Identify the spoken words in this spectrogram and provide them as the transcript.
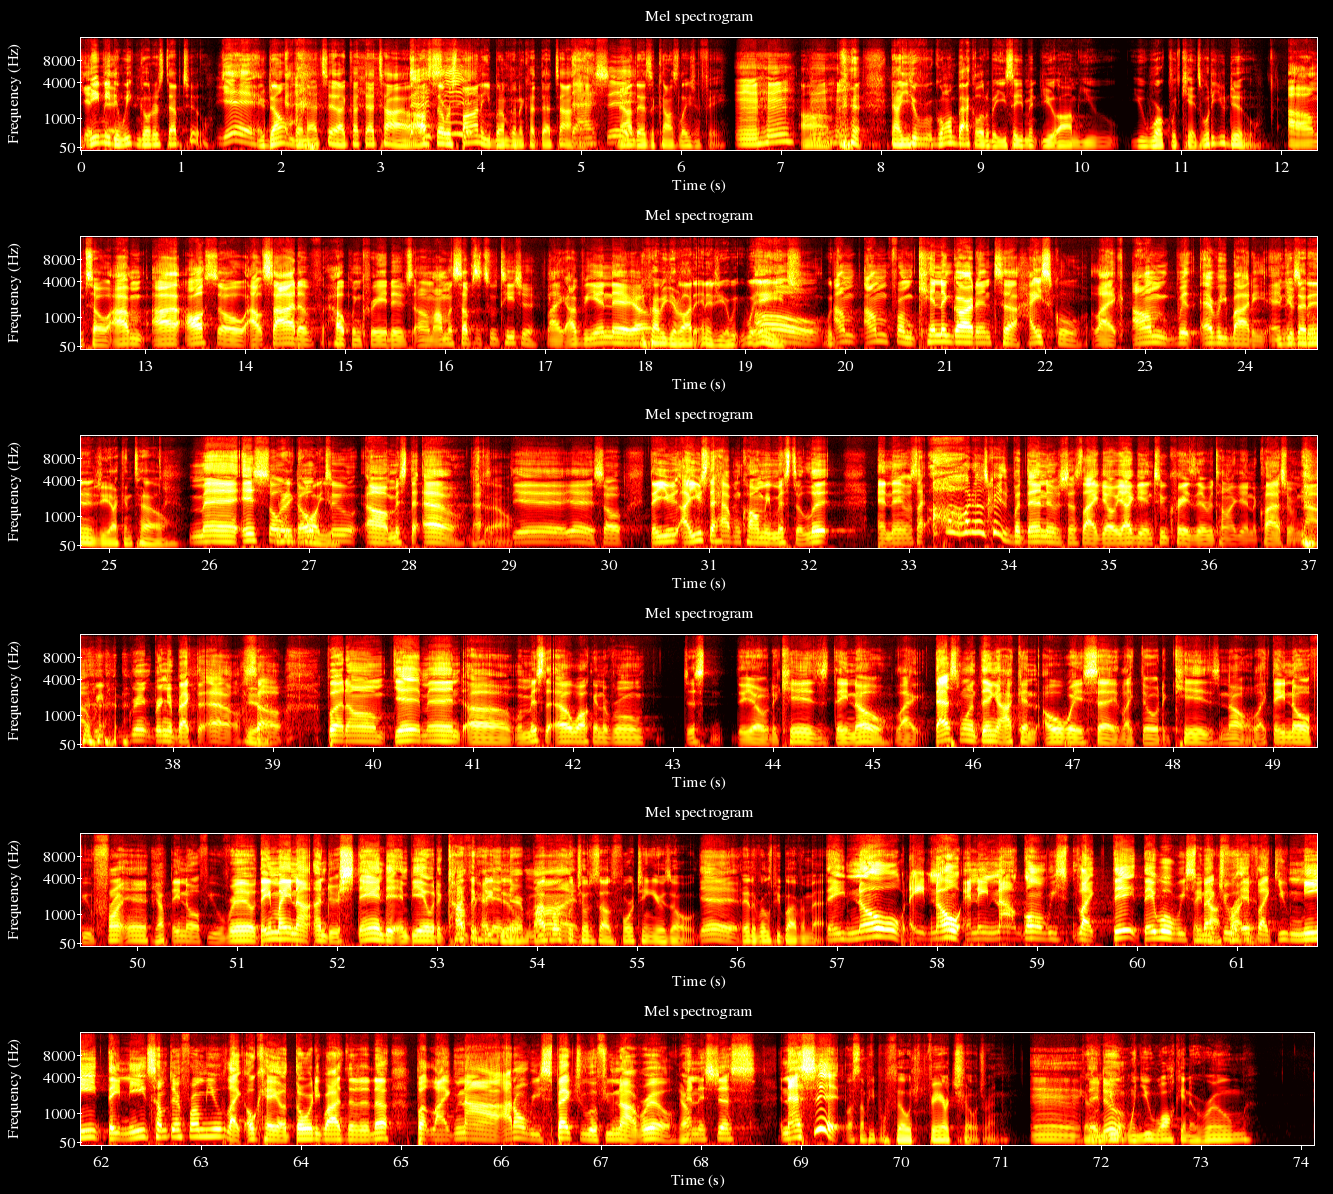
Get meet me, then we can go to step two. Yeah. You don't, then that's it. I cut that tie. I'll still it. respond to you, but I'm going to cut that time. That's it. Now there's a cancellation fee. Mm-hmm. Um, now you were going back a little bit. You said you meant you um you you work with kids. What do you do? Um, so I'm I also outside of helping creatives, um, I'm a substitute teacher. Like I'll be in there, yo. You probably get a lot of energy. What, what Oh, age? What, I'm I'm from kindergarten to high school. Like I'm with everybody, and you give that energy. I can tell. Man, it's so What do they call dope too. Uh, Mr. L. That's, L. Yeah, yeah. So they used, I used to have them call me Mr. Lit, and then it was like, oh, that was crazy. But then it was just like, yo, y'all getting too crazy every time I get in the classroom. Now we bring, bring it back to L. So, but um, yeah, man. Uh, when Mr. L walk in the room, just yo, the kids they know. Like that's one thing I can always say. Like yo, the kids know. Like they know if you fronting. Yep. They know if you real. They may not understand it and be able to I comprehend it in do. their mind. I've worked with children since I was 14 years old. Yeah. They're the realest people I ever met. They know, they know, and they not gonna res- like they they will respect you fronting. if like you need they need something from you, like okay, authority wise, da da da. But like, nah, I don't respect you if you're not real, Yep. and it's just and that's it. but some people feel fear children. Mm, 'Cause they when do. You, when you walk in a room,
